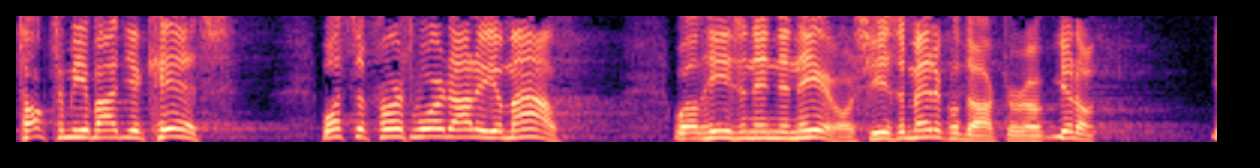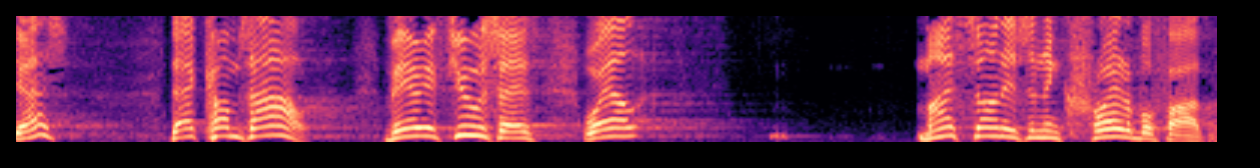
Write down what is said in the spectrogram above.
talk to me about your kids, what's the first word out of your mouth? Well, he's an engineer or she's a medical doctor or, you know, yes? That comes out. Very few says, well, my son is an incredible father.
